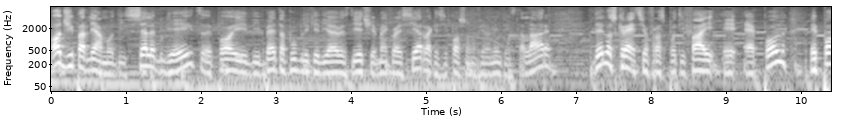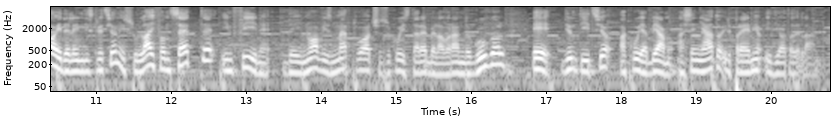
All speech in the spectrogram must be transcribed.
Oggi parliamo di Celebgate e poi di beta pubbliche di iOS 10 e macOS Sierra che si possono finalmente installare, dello screzio fra Spotify e Apple e poi delle indiscrezioni sull'iPhone 7, infine dei nuovi smartwatch su cui starebbe lavorando Google e di un tizio a cui abbiamo assegnato il premio Idiota dell'anno.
